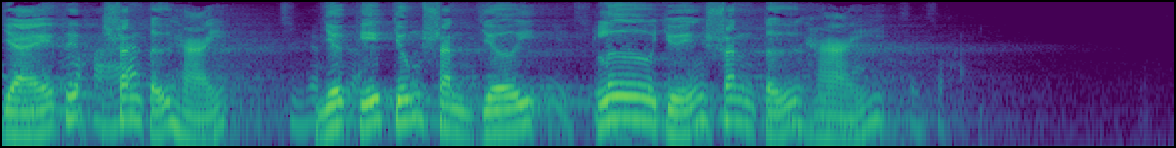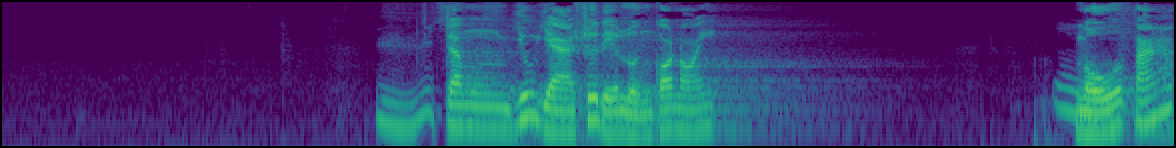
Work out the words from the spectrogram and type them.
Giải thích sanh tử hải. Nhất thiết chúng sanh giới Lưu chuyển sanh tử hải. Trong Du già sư địa luận có nói Ngũ pháp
